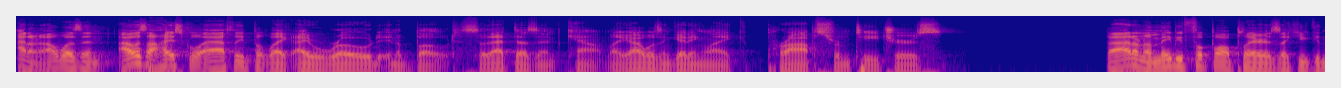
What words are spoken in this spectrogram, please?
I don't know. I wasn't. I was a high school athlete, but like I rowed in a boat, so that doesn't count. Like I wasn't getting like props from teachers. But I don't know. Maybe football players like you can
